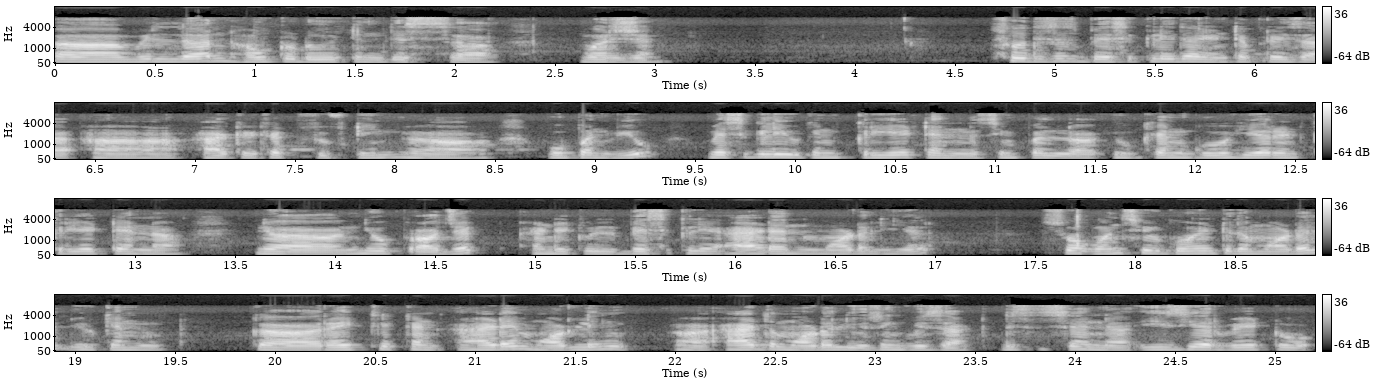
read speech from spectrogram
we'll learn how to do it in this uh, version. So this is basically the enterprise uh, uh architect 15 uh, open view. Basically you can create a simple uh, you can go here and create a new project and it will basically add a model here. So once you go into the model you can right click and add a modeling add the model using wizard. This is an easier way to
